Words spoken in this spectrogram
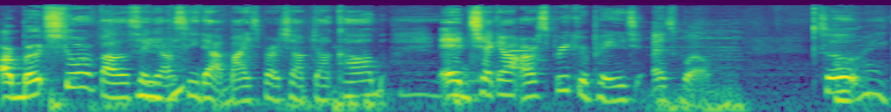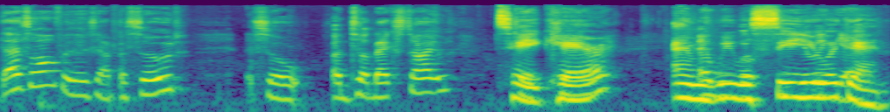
Our merch store, fathersongalaxy.myspreadshop.com. Mm-hmm. And check out our Spreaker page as well. So that's all for this episode. So until next time, Take care, and, we will see you again.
